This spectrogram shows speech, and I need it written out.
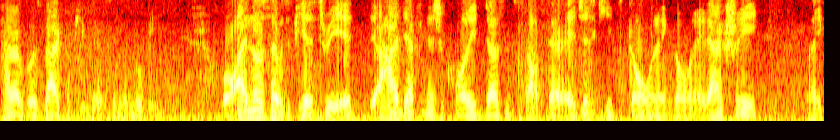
kind of goes back a few minutes in the movie. Well, I noticed that with the PS3, it, the high definition quality doesn't stop there. It just keeps going and going. It actually, like,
